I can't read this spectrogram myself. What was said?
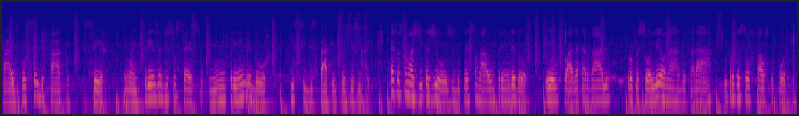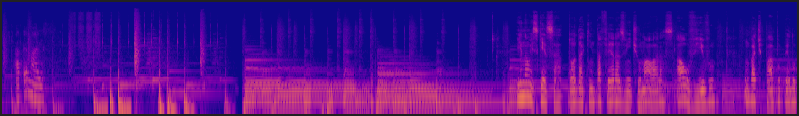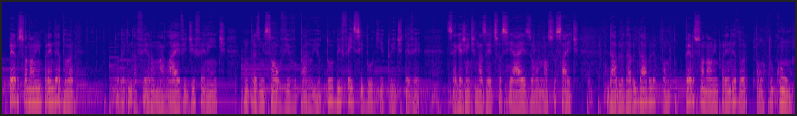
faz você de fato ser uma empresa de sucesso, um empreendedor que se destaca entre os demais. Essas são as dicas de hoje do personal empreendedor. Eu, Flávia Carvalho, professor Leonardo Fará e professor Fausto Porto. Até mais! E não esqueça, toda quinta-feira às 21 horas, ao vivo, um bate-papo pelo Personal Empreendedor. Toda quinta-feira uma live diferente, com transmissão ao vivo para o YouTube, Facebook e Twitch TV. Segue a gente nas redes sociais ou no nosso site www.personalempreendedor.com.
